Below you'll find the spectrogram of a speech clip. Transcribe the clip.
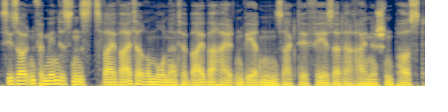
Sie sollten für mindestens zwei weitere Monate beibehalten werden, sagte Faeser der Rheinischen Post.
